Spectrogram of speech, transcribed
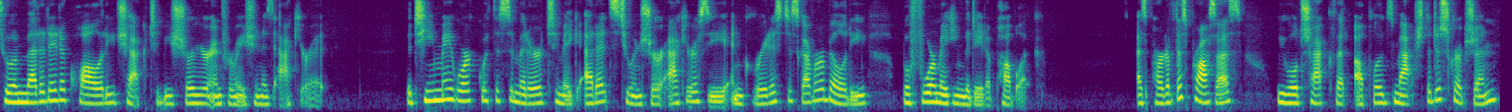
to a metadata quality check to be sure your information is accurate. The team may work with the submitter to make edits to ensure accuracy and greatest discoverability before making the data public. As part of this process, we will check that uploads match the description,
